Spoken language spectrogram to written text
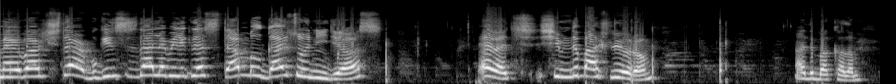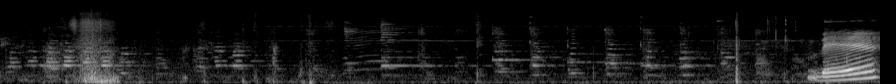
merhaba arkadaşlar. Bugün sizlerle birlikte Stumble Guys oynayacağız. Evet, şimdi başlıyorum. Hadi bakalım. Ve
